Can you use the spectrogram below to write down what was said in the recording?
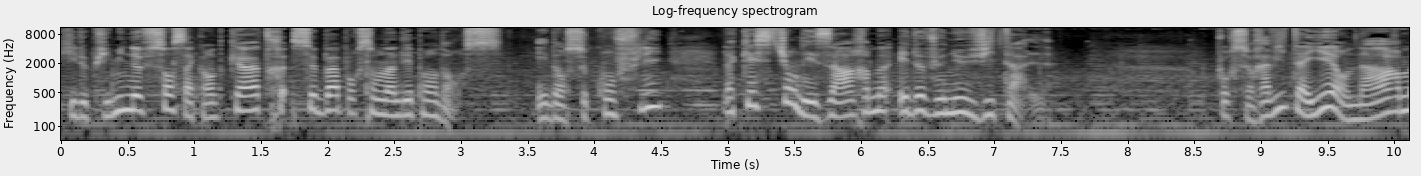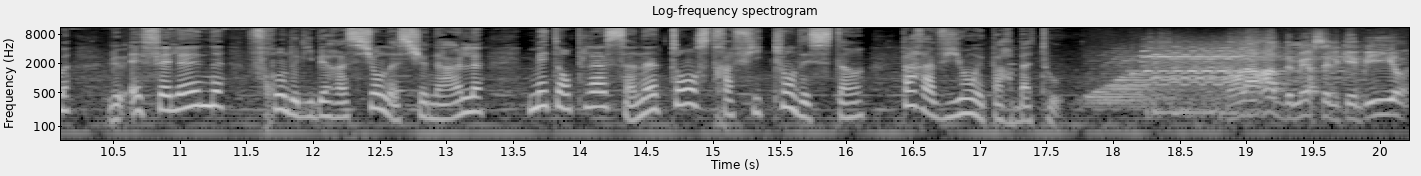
qui depuis 1954 se bat pour son indépendance. Et dans ce conflit, la question des armes est devenue vitale. Pour se ravitailler en armes, le FLN, Front de Libération Nationale, met en place un intense trafic clandestin par avion et par bateau. Dans la rade de Mersel Kébir,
